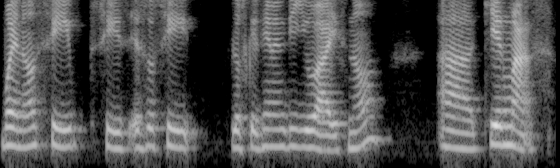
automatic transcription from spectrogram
Bueno, sí, sí, eso sí, los que tienen DUIs, ¿no? Uh, ¿Quién más?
